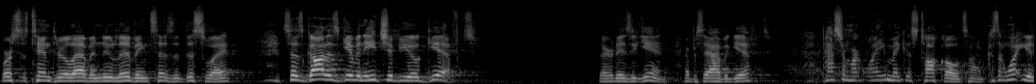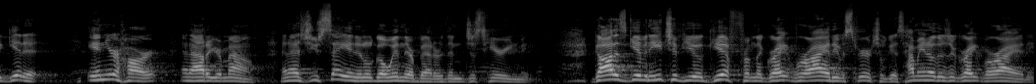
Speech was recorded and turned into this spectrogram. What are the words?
verses 10 through 11, New Living says it this way. It says, God has given each of you a gift. There it is again. Everybody say, I have a gift. Pastor Mark, why do you make us talk all the time? Because I want you to get it in your heart and out of your mouth. And as you say it, it'll go in there better than just hearing me. God has given each of you a gift from the great variety of spiritual gifts. How many know there's a great variety?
